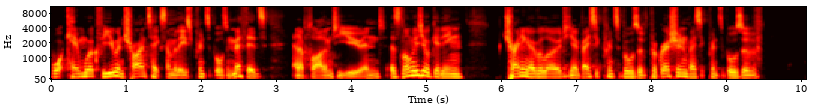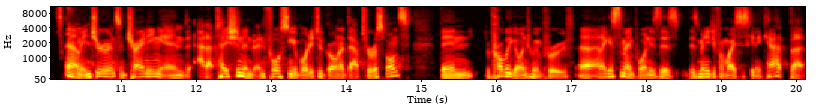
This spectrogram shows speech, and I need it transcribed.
what can work for you, and try and take some of these principles and methods and apply them to you. And as long as you're getting training overload, you know, basic principles of progression, basic principles of um, endurance and training and adaptation and, and, forcing your body to grow and adapt to a response, then you're probably going to improve. Uh, and I guess the main point is there's there's many different ways to skin a cat, but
